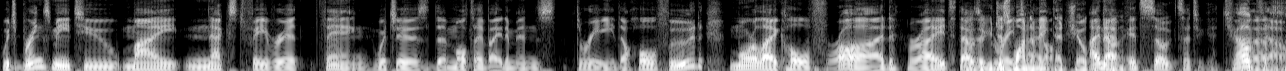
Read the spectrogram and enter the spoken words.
which brings me to my next favorite thing, which is the multivitamins three, the whole food, more like whole fraud, right? That was Uh, a you just wanted to make that joke I know again. it's so such a good joke though.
